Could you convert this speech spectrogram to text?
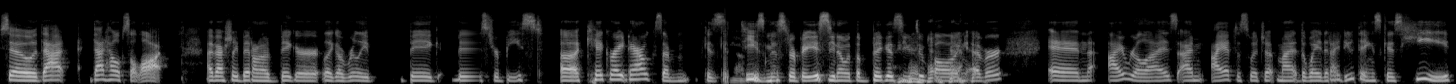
So that that helps a lot. I've actually been on a bigger, like a really big Mr. Beast uh kick right now because I'm because yeah. he's Mr. Beast, you know, with the biggest YouTube following ever. And I realize I'm I have to switch up my the way that I do things because he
